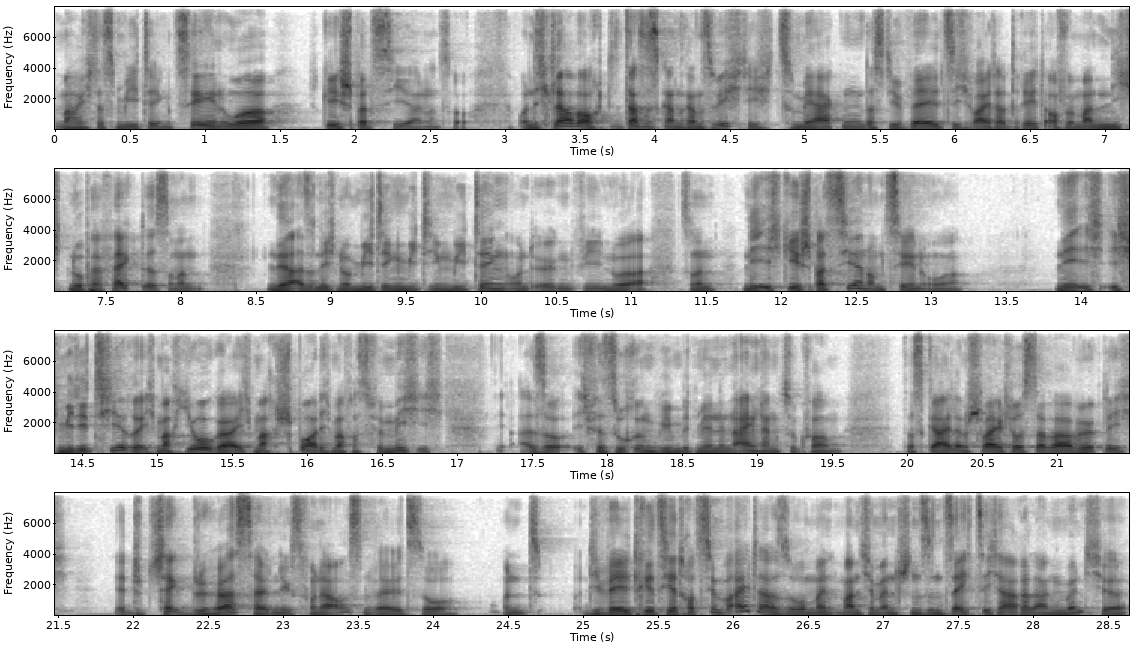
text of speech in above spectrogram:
mache ich das Meeting, 10 Uhr gehe ich spazieren und so. Und ich glaube auch, das ist ganz, ganz wichtig, zu merken, dass die Welt sich weiterdreht, auch wenn man nicht nur perfekt ist, sondern, ne, also nicht nur Meeting, Meeting, Meeting und irgendwie nur, sondern, nee, ich gehe spazieren um 10 Uhr. Nee, ich, ich meditiere, ich mache Yoga, ich mache Sport, ich mache was für mich. Ich, also ich versuche irgendwie mit mir in den Einklang zu kommen. Das Geile im Schweigekloster war wirklich, ja, du, check, du hörst halt nichts von der Außenwelt so. Und die Welt dreht sich ja trotzdem weiter so. Manche Menschen sind 60 Jahre lang Mönche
